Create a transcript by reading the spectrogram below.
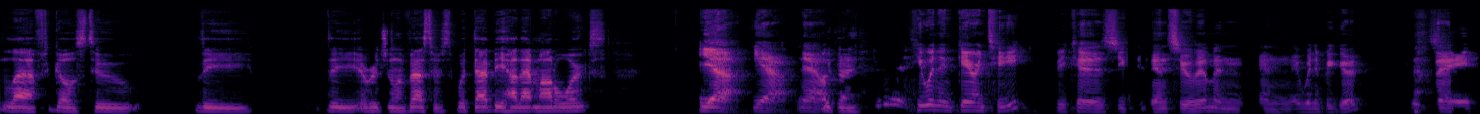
left goes to the the original investors. Would that be how that model works? Yeah, yeah. Now okay. He wouldn't guarantee because you could then sue him and and it wouldn't be good. He'd say,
